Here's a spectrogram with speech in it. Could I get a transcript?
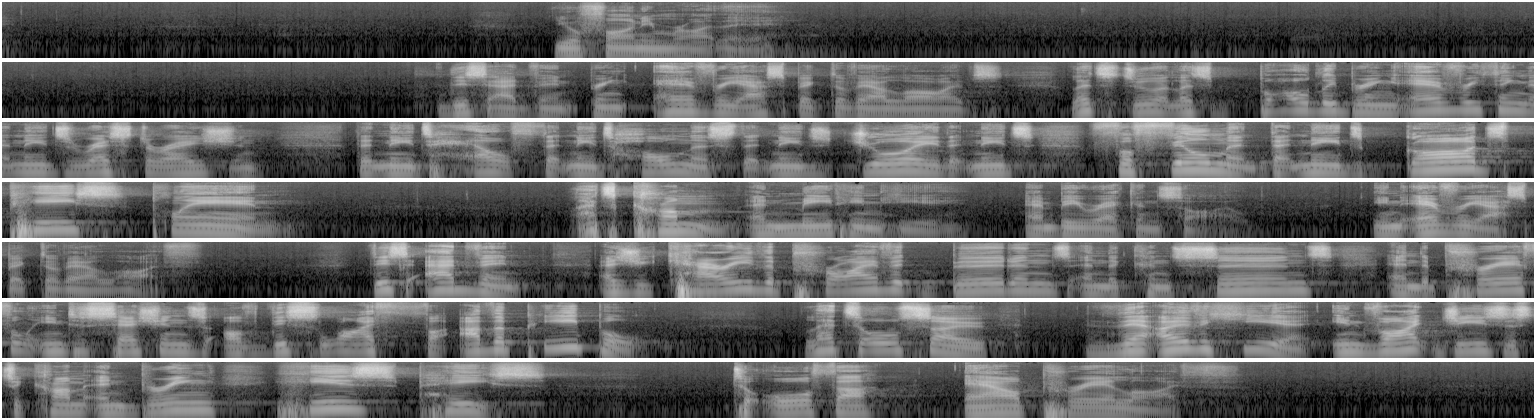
You'll find him right there. This Advent, bring every aspect of our lives. Let's do it. Let's boldly bring everything that needs restoration, that needs health, that needs wholeness, that needs joy, that needs fulfillment, that needs God's peace plan Let's come and meet him here and be reconciled in every aspect of our life. This Advent, as you carry the private burdens and the concerns and the prayerful intercessions of this life for other people, let's also, over here, invite Jesus to come and bring his peace to author our prayer life.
